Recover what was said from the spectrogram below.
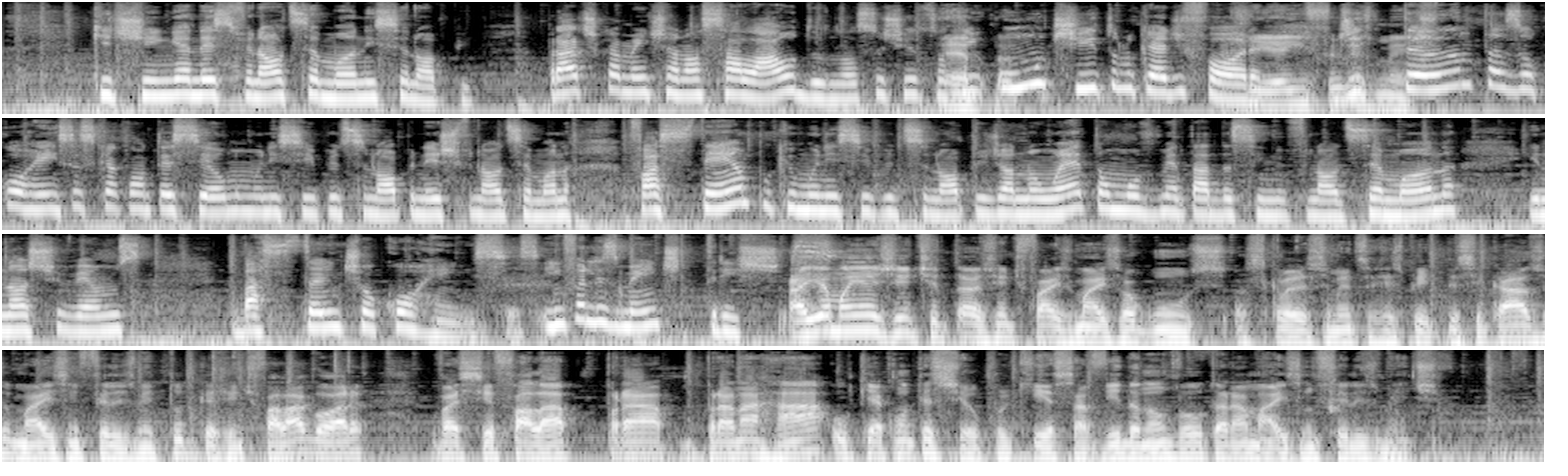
que tinha nesse final de semana em Sinop. Praticamente a nossa laudo, nosso título, só É, tem um título que é de fora. é, de tantas ocorrências que aconteceu no município de Sinop neste final de semana. Faz tempo que o município de Sinop já não é tão movimentado assim no final de semana e nós tivemos bastante ocorrências. Infelizmente, tristes. Aí amanhã a gente, a gente faz mais alguns esclarecimentos a respeito desse caso, mas infelizmente tudo que a gente falar agora vai ser falar para narrar o que aconteceu, porque essa vida não voltará mais, infelizmente.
